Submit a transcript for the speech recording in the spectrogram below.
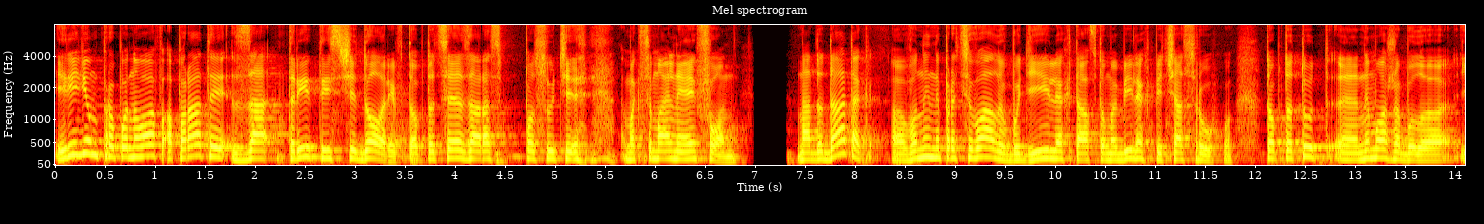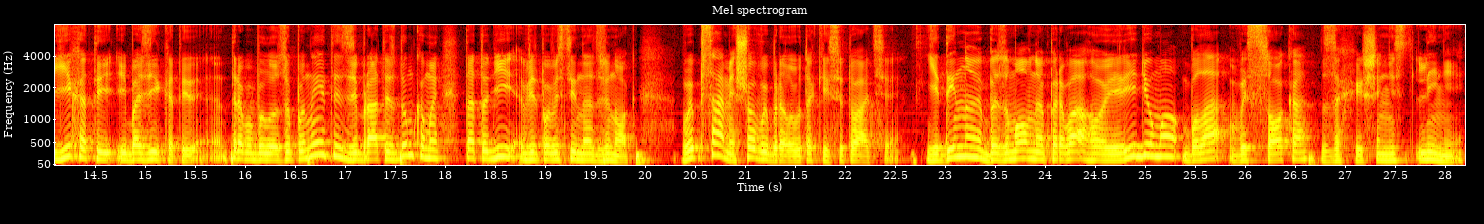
Iridium пропонував апарати за 3 тисячі доларів, тобто це зараз, по суті, максимальний iPhone. На додаток, е, вони не працювали в будівлях та автомобілях під час руху. Тобто тут е, не можна було їхати і базікати. Треба було зупинитись, зібратися з думками та тоді відповісти на дзвінок. Ви б самі що вибрали у такій ситуації? Єдиною безумовною перевагою Iridium була висока захищеність лінії.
